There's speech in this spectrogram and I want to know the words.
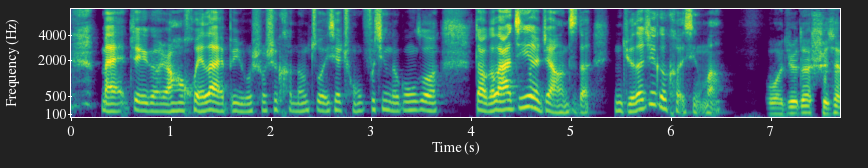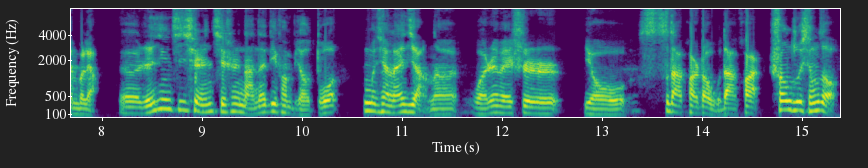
买这个，然后回来，比如说是可能做一些重复性的工作，倒个垃圾啊这样子的，你觉得这个可行吗？我觉得实现不了。呃，人形机器人其实难的地方比较多。目前来讲呢，我认为是有四大块到五大块。双足行走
